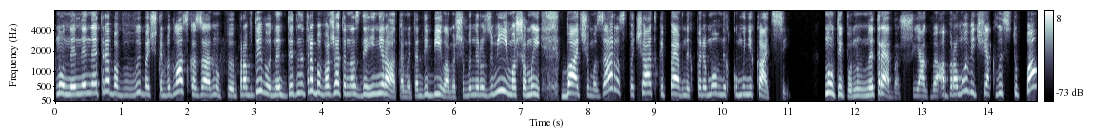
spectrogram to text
Ну не, не, не треба вибачте, будь ласка, за ну правдиво, не, не треба вважати нас дегенератами та дебілами, що ми не розуміємо, що ми бачимо зараз початки певних перемовних комунікацій. Ну, типу, ну не треба ж, якби Абрамович як виступав.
